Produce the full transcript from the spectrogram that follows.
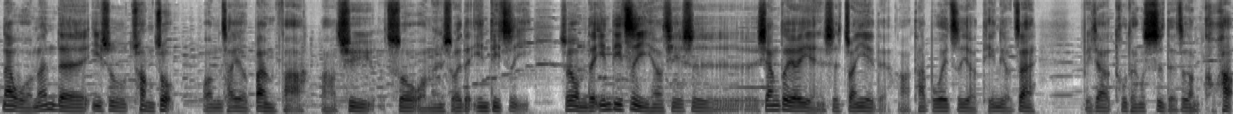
那我们的艺术创作，我们才有办法啊，去说我们所谓的因地制宜。所以我们的因地制宜啊，其实是相对而言是专业的啊，它不会只有停留在比较图腾式的这种口号。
